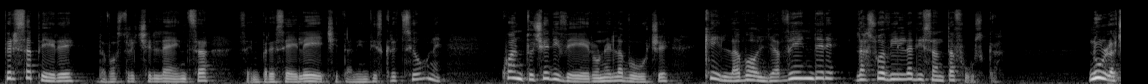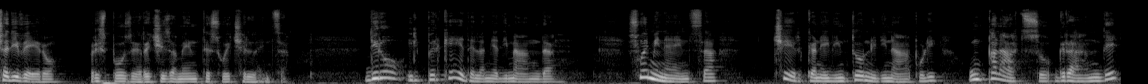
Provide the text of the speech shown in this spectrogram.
per sapere da vostra eccellenza, sempre se è lecita l'indiscrezione, quanto c'è di vero nella voce che ella voglia vendere la sua villa di Santa Fusca. Nulla c'è di vero, rispose recisamente Sua Eccellenza. Dirò il perché della mia dimanda. Sua Eminenza cerca nei dintorni di Napoli un palazzo grande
